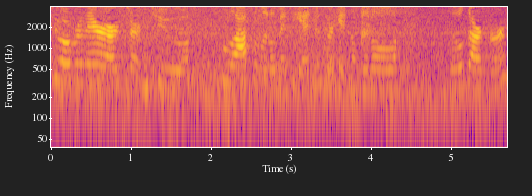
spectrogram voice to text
two over there are starting to cool off a little bit. The edges are getting a little, little darker.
